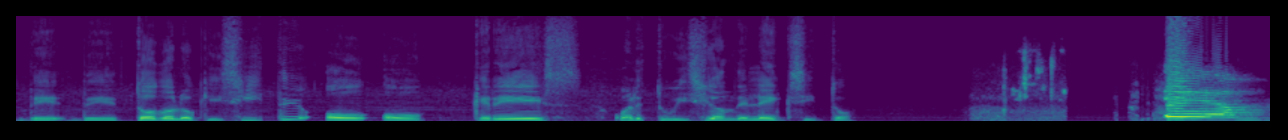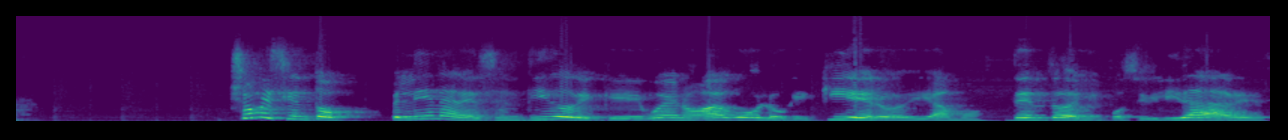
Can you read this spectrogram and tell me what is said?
de, de todo lo que hiciste o crees, cuál es tu visión del éxito? Eh, yo me siento plena en el sentido de que, bueno, hago lo que quiero, digamos, dentro de mis posibilidades.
